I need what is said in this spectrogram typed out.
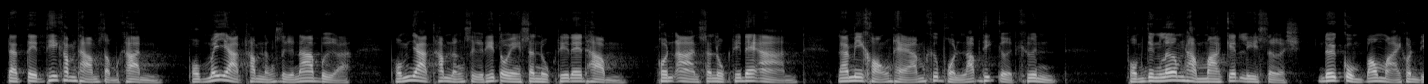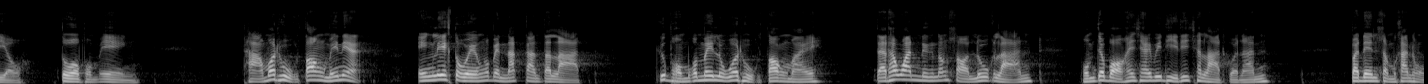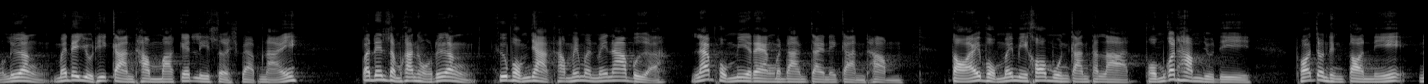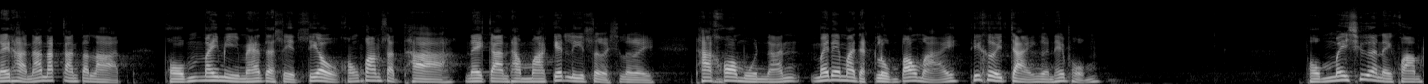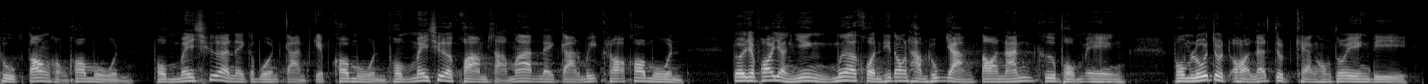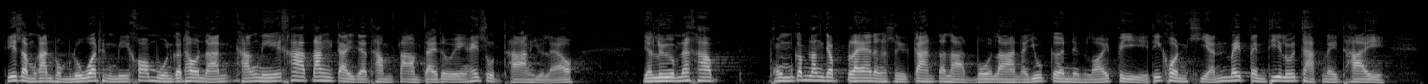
แต่ติดที่คำถามสำคัญ ผมไม่อยากทำหนังสือหน้าเบื่อ ผมอยากทำหนังสือที่ตัวเองสนุกที่ได้ทำคนอ่านสนุกที่ได้อ่าน และมีของแถมคือผลลัพธ์ที่เกิดขึ้น ผมจึงเริ่มทำ Market Research ด้วยกลุ่มเป้าหมายคนเดียว ตัวผมเอง ถามว่าถูกต้องไหมเนี่ย เองเรียกตัวเองว่าเป็นนักการตลาด คือผมก็ไม่รู้ว่าถูกต้องไหม แต่ถ้าวันหนึ่งต้องสอนลูกหลาน ผมจะบอกให้ใช้วิธีที่ฉลาดกว่านั้น ประเด็นสำคัญของเรื่องไม่ได้อยู่ที่การทำ Market Research แบบไหน ประเด็นสำคัญของเรื่อง คือผมอยากทำให้มันไม่น่าเบื่อ และผมมีแรงบันดาลใจในการทำต่อให้ผมไม่มีข้อมูลการตลาด ผมก็ทำอยู่ดี เพราะจนถึงตอนนี้ในฐานะนักการตลาด ผมไม่มีแม้แต่เศษเสี้ยวของความศรัทธาในการทำ Market Research เลย ถ้าข้อมูลนั้นไม่ได้มาจากกลุ่มเป้าหมายที่เคยจ่ายเงินให้ผม ผมไม่เชื่อในความถูกต้องของข้อมูล ผมไม่เชื่อในกระบวนการเก็บข้อมูล ผมไม่เชื่อความสามารถในการวิเคราะห์ข้อมูล โดยเฉพาะอย่างยิ่งเมื่อคนที่ต้องทำทุกอย่างตอนนั้นคือผมเอง ผมรู้จุดอ่อนและจุดแข็งของตัวเองดี ที่สำคัญผมรู้ว่าถึงมีข้อมูลก็เท่านั้น ครั้งนี้ข้าตั้งใจจะทำตามใจตัวเองให้สุดทางอยู่แล้ว อย่าลืมนะครับ ผมกำลังจะแปลหนังสือการตลาดโบราณอายุเกิน 100 ปี ที่คนเขียนไม่เป็นที่รู้จักในไทย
